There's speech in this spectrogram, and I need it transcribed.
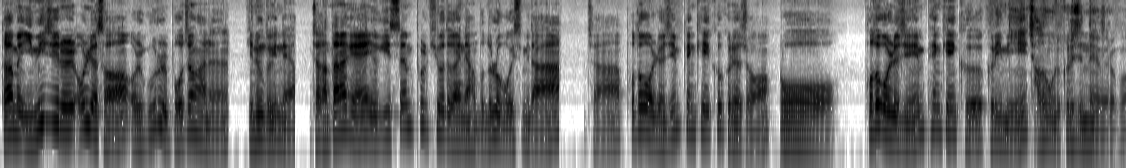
다음에 이미지를 올려서 얼굴을 보정하는 기능도 있네요. 자 간단하게 여기 샘플 키워드가 있네요. 한번 눌러보겠습니다. 자 포도가 올려진 팬케이크 그려줘. 오 포도가 올려진 팬케이크 그림이 자동으로 그려졌네요 여러분.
